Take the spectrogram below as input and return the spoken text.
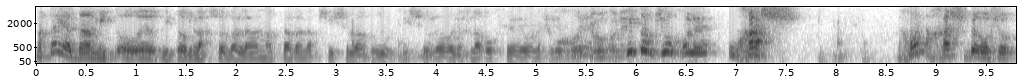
מתי אדם מתעורר פתאום לחשוב על המצב הנפשי שלו, הבריאותי שלו, הולך לרופא, הולך לזה? פתאום כשהוא חולה, הוא חש. נכון? החש בראשו.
